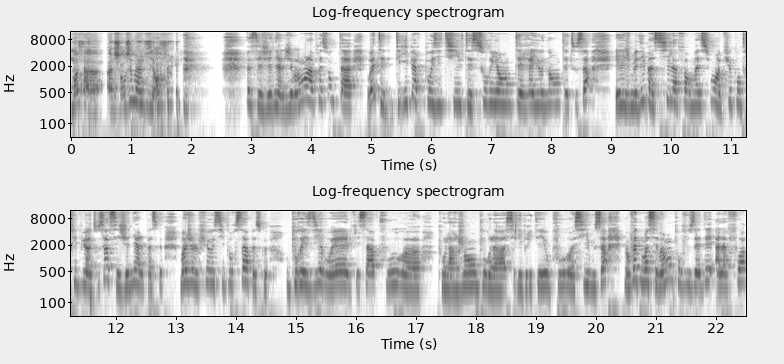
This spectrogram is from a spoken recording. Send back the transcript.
moi, ça a changé ma vie en fait. C'est génial. J'ai vraiment l'impression que t'as, ouais, t'es, es hyper positive, t'es souriante, t'es rayonnante et tout ça. Et je me dis, bah, si la formation a pu contribuer à tout ça, c'est génial parce que moi, je le fais aussi pour ça parce que on pourrait se dire, ouais, elle fait ça pour, euh, pour l'argent, pour la célébrité ou pour euh, ci ou ça. Mais en fait, moi, c'est vraiment pour vous aider à la fois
